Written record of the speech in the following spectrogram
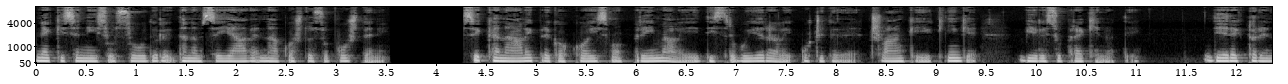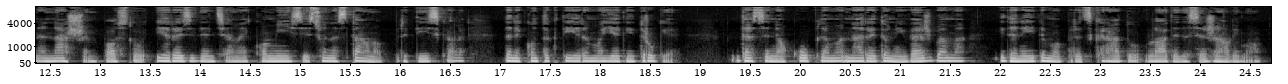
Neki se nisu usudili da nam se jave nakon što su pušteni. Svi kanali preko koji smo primali i distribuirali učitelje, članke i knjige bili su prekinuti. Direktori na našem poslu i rezidencijalne komisije su nas stalno pritiskale da ne kontaktiramo jedni druge, da se ne okupljamo na redovnim vežbama i da ne idemo pred zgradu vlade da se žalimo.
